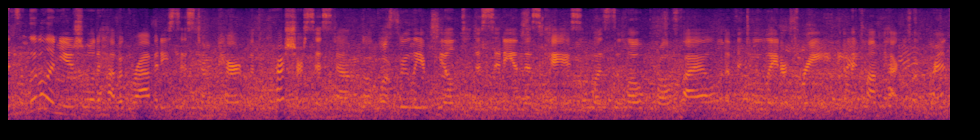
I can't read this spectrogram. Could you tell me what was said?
It's a little unusual to have a gravity system paired with a pressure system, but what really appealed to the city in this case was the low profile of the Dualator 3 and the compact footprint.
